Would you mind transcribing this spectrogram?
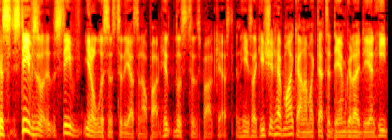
because Steve's Steve, you know, listens to the SNL pod, he listens to this podcast, and he's like, you should have Mike on. I'm like, that's a damn good idea, and he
